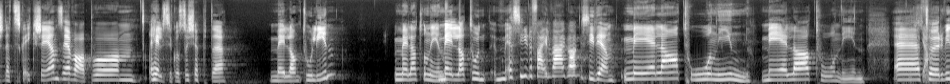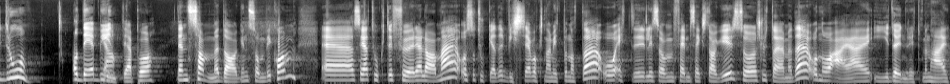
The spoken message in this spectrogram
dette skal ikke skje igjen. Så jeg var på um, helsekost og kjøpte Melantolin. Melatonin. Melaton... Jeg sier det feil hver gang. Si det igjen. Melatonin. Melatonin. Eh, ja. Før vi dro. Og det begynte ja. jeg på den samme dagen som vi kom. Eh, så jeg tok det før jeg la meg, og så tok jeg det hvis jeg våkna midt på natta. Og etter liksom fem-seks dager så slutta jeg med det, og nå er jeg i døgnrytmen her.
